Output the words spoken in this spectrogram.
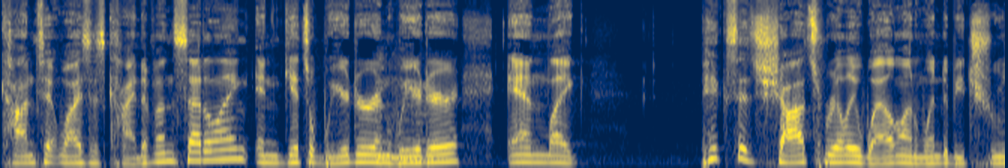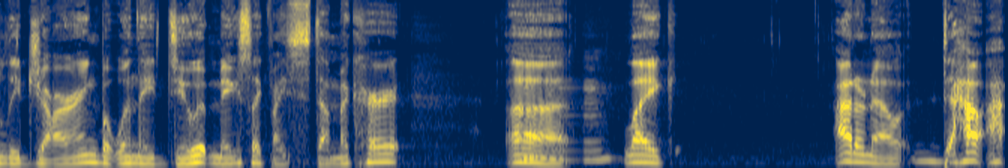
content wise is kind of unsettling and gets weirder and weirder and like picks its shots really well on when to be truly jarring, but when they do, it makes like my stomach hurt. Uh, like I don't know how I,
